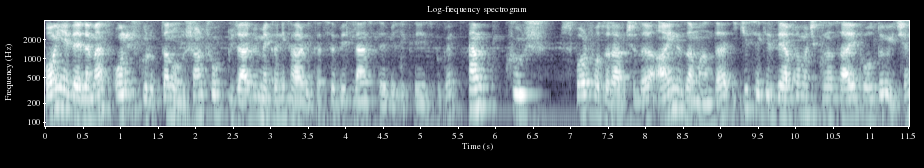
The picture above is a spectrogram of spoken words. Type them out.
17 element 13 gruptan oluşan çok güzel bir mekanik harikası bir lensle birlikteyiz bugün. Hem kuş, spor fotoğrafçılığı aynı zamanda 2.8 diyafram açıklığına sahip olduğu için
